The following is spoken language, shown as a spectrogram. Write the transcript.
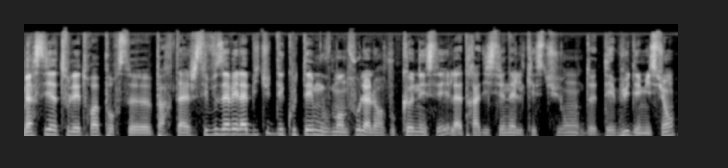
Merci à tous les trois pour ce partage. Si vous avez l'habitude d'écouter Mouvement de Foule, alors vous connaissez la traditionnelle question de début d'émission.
